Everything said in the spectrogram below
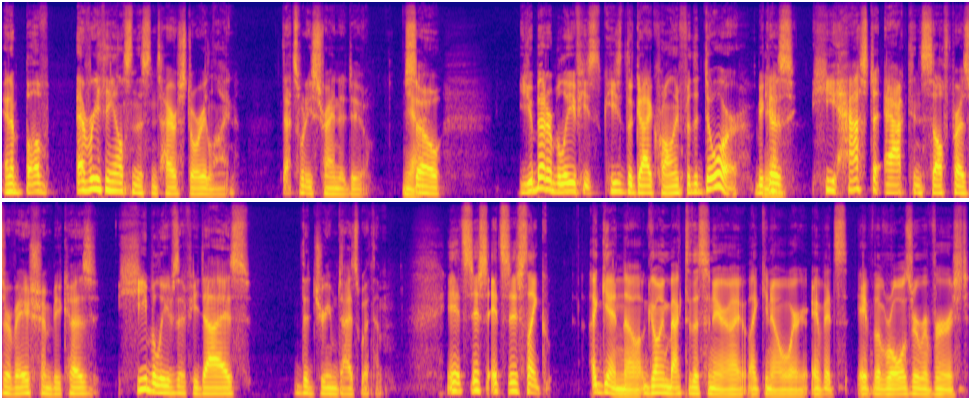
And above everything else in this entire storyline, that's what he's trying to do. Yeah. So you better believe he's he's the guy crawling for the door because he has to act in self-preservation because he believes if he dies, the dream dies with him. It's just it's just like again though going back to the scenario like you know where if it's if the roles are reversed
